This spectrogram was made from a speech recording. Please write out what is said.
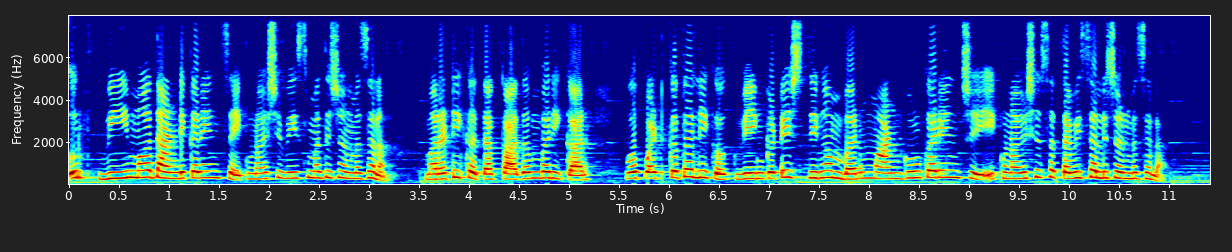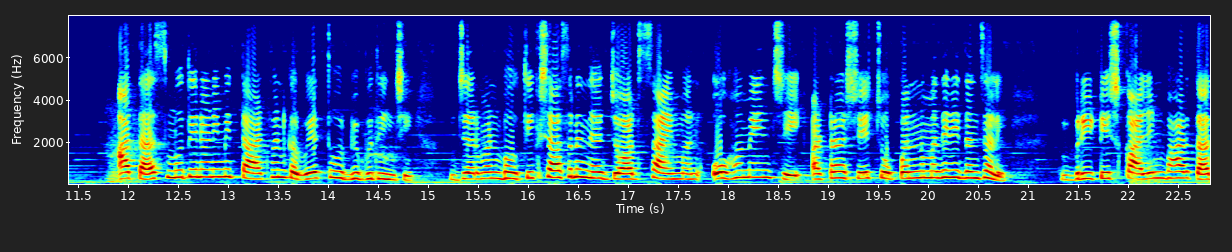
उर्फ व्ही म दांडेकर यांचा एकोणीसशे वीसमध्ये जन्म झाला. मराठी कथा कादंबरीकार व पटकथा लेखक व्यंकटेश दिगंबर मांडगुळकर यांचे एकोणावीसशे सत्तावीस साली जन्म झाला. आता स्मृतीनिमित्त आठवण करूया थोर विभूतींची जर्मन भौतिकशास्त्रज्ञ जॉर्ज सायमन ओहम यांचे अठराशे चोपन्नमध्ये निधन झाले. ब्रिटिशकालीन भारतात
